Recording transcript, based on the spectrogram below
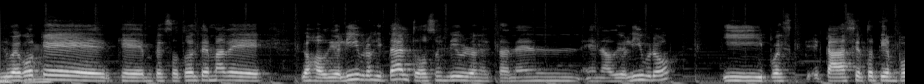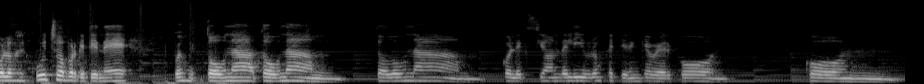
luego que, empezó todo el tema de los audiolibros y tal, todos sus libros están en, audiolibro y pues cada cierto tiempo los escucho porque tiene pues toda una, toda una, toda una colección de libros que tienen que ver con, con,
